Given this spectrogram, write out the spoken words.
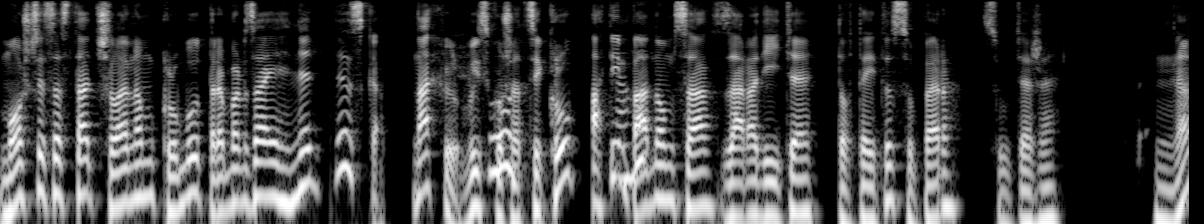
môžete sa stať členom klubu treba aj hneď dneska. Na chvíľu vyskúšať uh. si klub a tým Aha. pádom sa zaradíte do tejto super súťaže. No.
